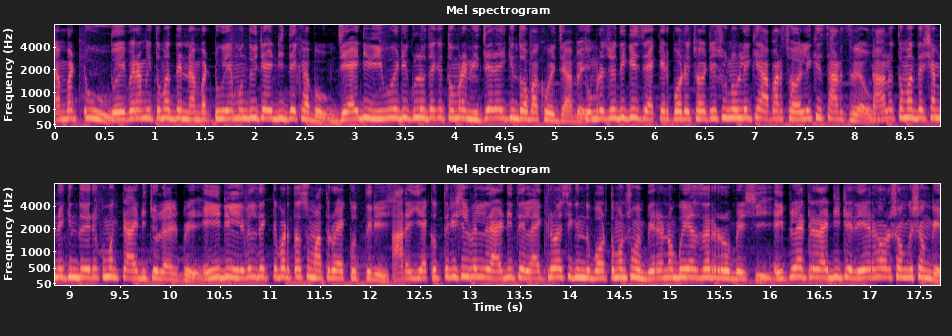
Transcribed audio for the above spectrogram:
নাম্বার টু তো এবার আমি তোমাদের নাম্বার টু এমন দুইটা আইডি দেখাবো। যে আইডি রিভিউ আইডি গুলো দেখে তোমরা নিজেরাই কিন্তু অবাক হয়ে যাবে। তোমরা যদি গেছ একের পরে ছয়টা শূন্য লিখে আবার ছয় লিখে সার্চ দাও, তাহলে তোমাদের সামনে কিন্তু এরকম একটা আইডি চলে আসবে। এই আইডি লেভেল দেখতে পারতাছো মাত্র একত্রিশ। আর এই একত্রিশ লেভেলের আইডিতে লাইক রয়েছে কিন্তু বর্তমান সময় বিরানব্বই হাজারেরও বেশি। এই প্লেটের আইডিতে রেয়ার হওয়ার সঙ্গে সঙ্গে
